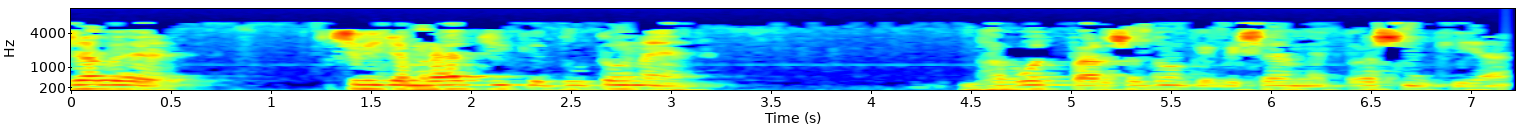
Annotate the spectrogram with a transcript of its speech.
जब श्री जमराज जी के दूतों ने भगवत पार्षदों के विषय में प्रश्न किया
